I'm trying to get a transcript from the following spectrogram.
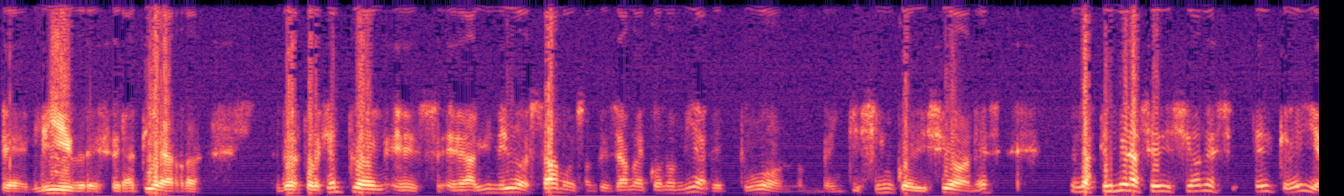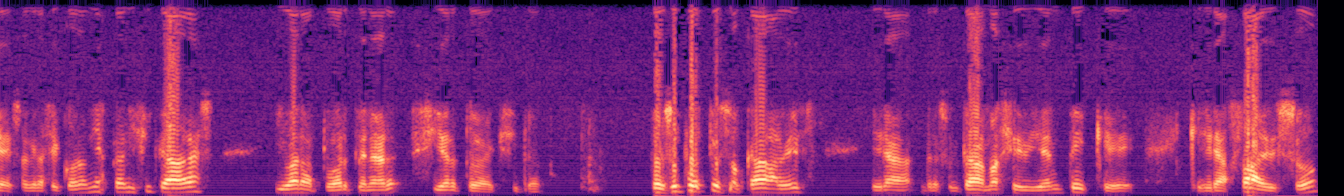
eh, libres de la tierra. Entonces, por ejemplo, es, eh, hay un libro de Samuelson que se llama Economía, que tuvo 25 ediciones. En las primeras ediciones él creía eso, que las economías planificadas iban a poder tener cierto éxito. Por supuesto, eso cada vez era resultaba más evidente que, que era falso,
